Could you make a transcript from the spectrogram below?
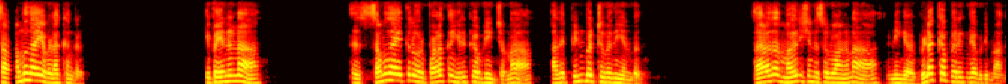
சமுதாய விளக்கங்கள். இப்ப என்னன்னா சமுதாயத்துல ஒரு பழக்கம் இருக்கு அப்படின்னு சொன்னா அதை பின்பற்றுவது என்பது. அதனாலதான் மகரிஷி என்ன சொல்லுவாங்கன்னா நீங்க விளக்க பெறுங்க அப்படிம்பாங்க.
